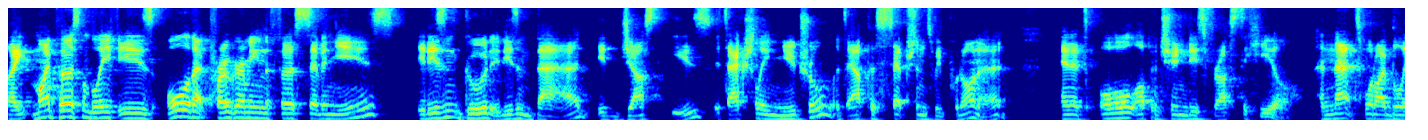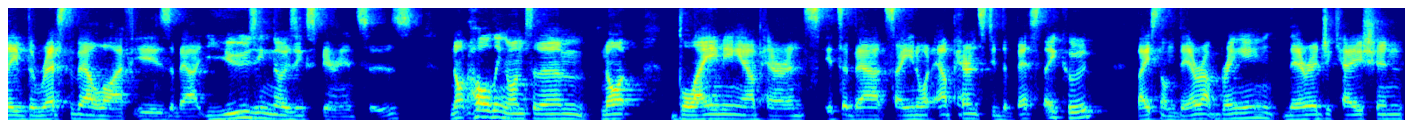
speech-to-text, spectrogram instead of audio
like, my personal belief is all of that programming in the first seven years, it isn't good, it isn't bad, it just is. It's actually neutral, it's our perceptions we put on it, and it's all opportunities for us to heal. And that's what I believe the rest of our life is about using those experiences, not holding on to them, not blaming our parents. It's about saying, you know what, our parents did the best they could based on their upbringing, their education,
